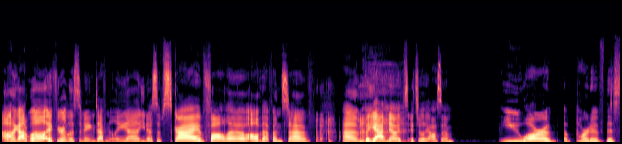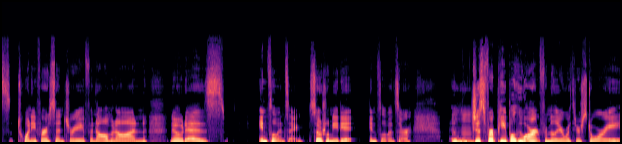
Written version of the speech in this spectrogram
oh my god. Well, if you're listening, definitely uh, you know subscribe, follow, all of that fun stuff. Um, but yeah, no, it's it's really awesome. You are a, a part of this 21st century phenomenon known as influencing, social media influencer. Mm-hmm. Just for people who aren't familiar with your story,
